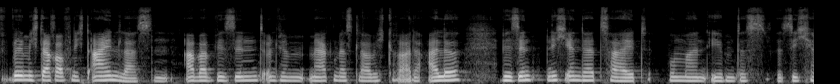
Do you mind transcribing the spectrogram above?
will mich darauf nicht einlassen. Aber wir sind, und wir merken das, glaube ich, gerade alle, wir sind nicht in der Zeit, wo man eben das sich,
